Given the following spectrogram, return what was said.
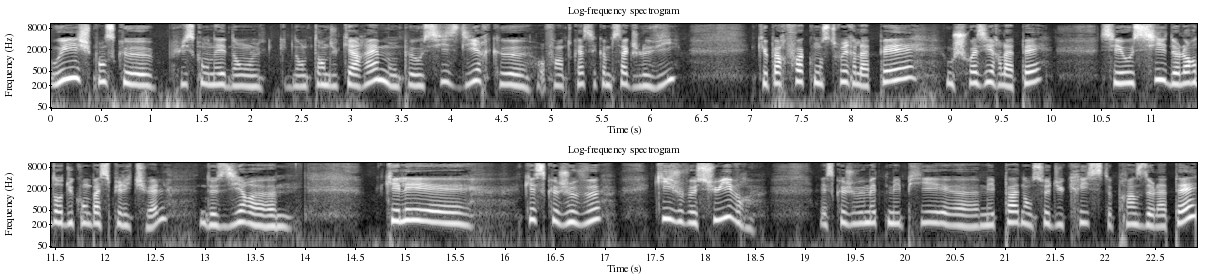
Oui, je pense que puisqu'on est dans le, dans le temps du carême, on peut aussi se dire que, enfin en tout cas c'est comme ça que je le vis, que parfois construire la paix ou choisir la paix, c'est aussi de l'ordre du combat spirituel, de se dire euh, quel est, qu'est-ce que je veux, qui je veux suivre, est-ce que je veux mettre mes pieds, euh, mes pas dans ceux du Christ, Prince de la paix,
